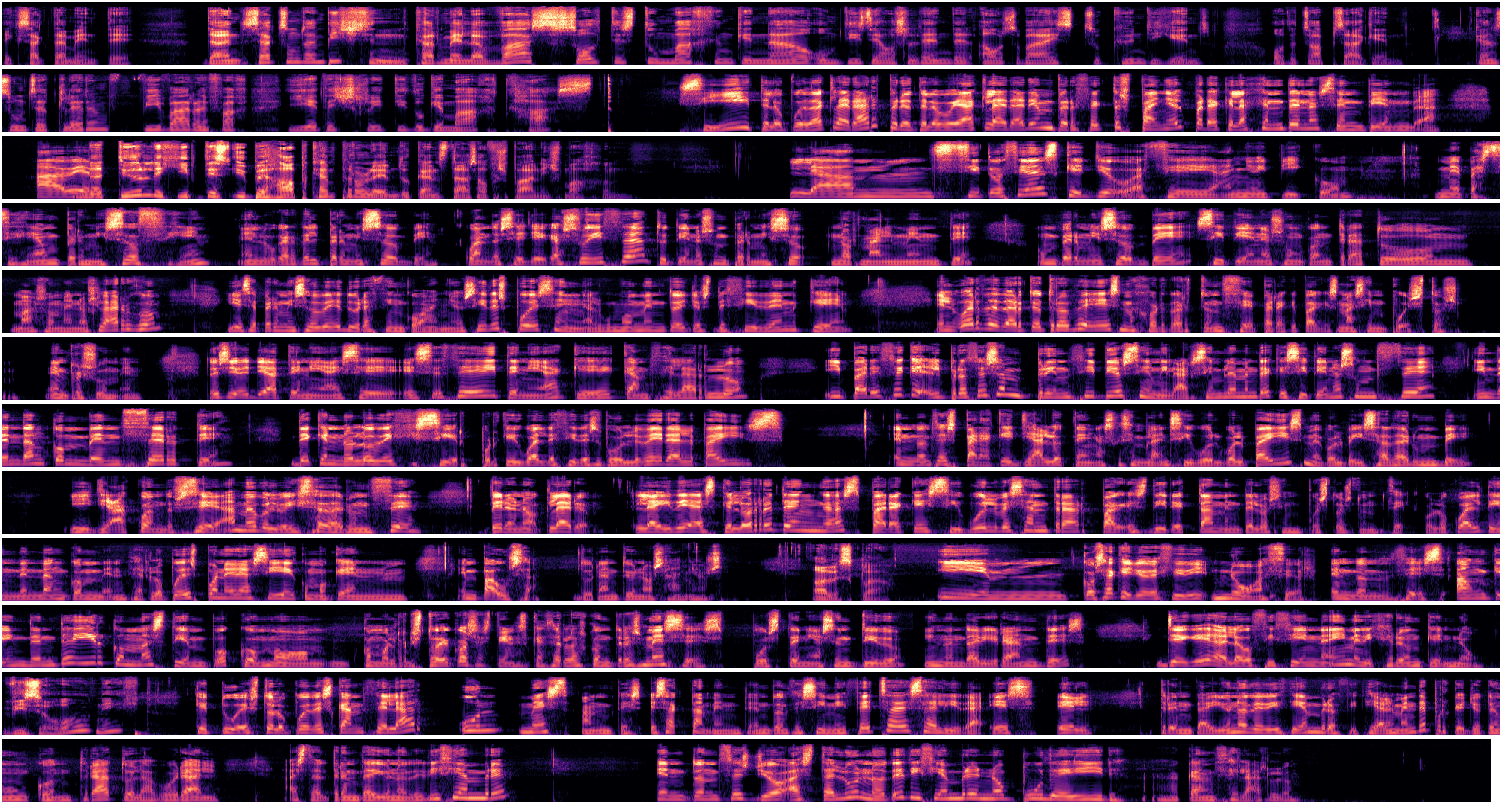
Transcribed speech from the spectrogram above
Exactamente. Dann sagst uns ein bisschen, Carmela, was solltest du machen genau, um diese Ausländerausweis zu kündigen oder zu absagen? Kannst du uns erklären, wie war einfach jeder Schritt, den du gemacht hast? Sí, te lo puedo aclarar, pero te lo voy a aclarar en perfecto español para que la gente nos entienda. A ver, Natürlich gibt es überhaupt kein Problem, du kannst das auf Spanisch machen. la mm, situación es que yo hace año y pico me pasé a un permiso C en lugar del permiso B. Cuando se llega a Suiza, tú tienes un permiso normalmente, un permiso B si tienes un contrato mm, más o menos largo y ese permiso B dura cinco años. Y después, en algún momento, ellos deciden que en lugar de darte otro B, es mejor darte un C para que pagues más impuestos, en resumen. Entonces yo ya tenía ese, ese C y tenía que cancelarlo. Y parece que el proceso en principio es similar, simplemente que si tienes un C intentan convencerte de que no lo dejes ir, porque igual decides volver al país. Entonces, para que ya lo tengas, que es en plan, si vuelvo al país, me volvéis a dar un B y ya cuando sea me volvéis a dar un C. Pero no, claro, la idea es que lo retengas para que si vuelves a entrar pagues directamente los impuestos de un C, con lo cual te intentan convencer. Lo puedes poner así como que en, en pausa durante unos años. Alles klar. Y mm, cosa que yo decidí no hacer. Entonces, aunque intenté ir con más tiempo, como, como el resto de cosas tienes que hacerlas con tres meses, pues tenía sentido intentar ir antes. Llegué a la oficina y me dijeron que no, Wieso nicht? que tú esto lo puedes cancelar un mes antes, exactamente. Entonces, si mi fecha de salida es el 31 de diciembre oficialmente, porque yo tengo un contrato laboral hasta el 31 de diciembre, entonces yo hasta el 1 de diciembre no pude ir a cancelarlo.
